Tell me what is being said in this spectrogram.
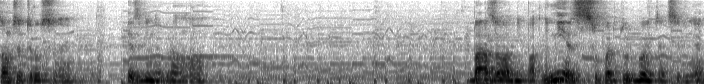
Są cytrusy, jest winogrono. Bardzo ładnie pachnie. Nie jest super turbo intensywnie,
